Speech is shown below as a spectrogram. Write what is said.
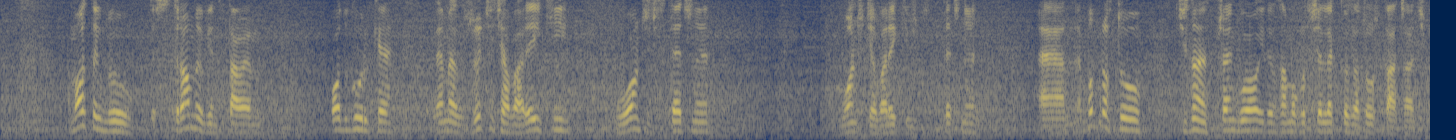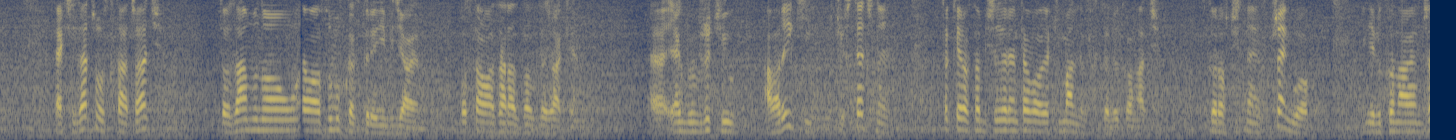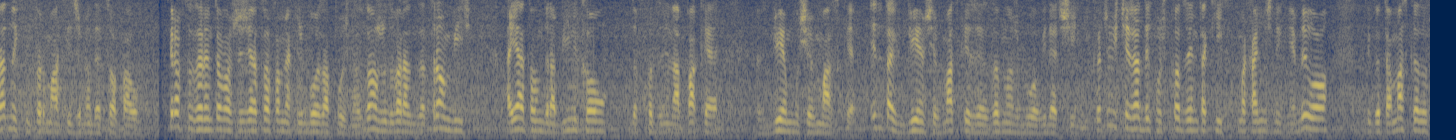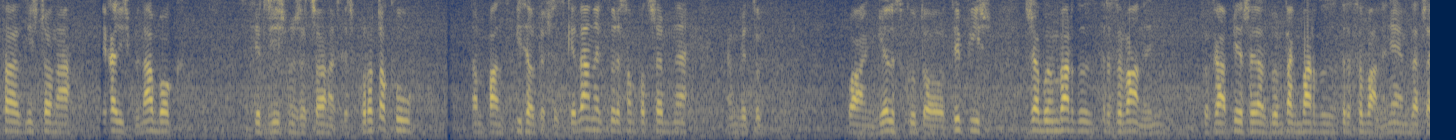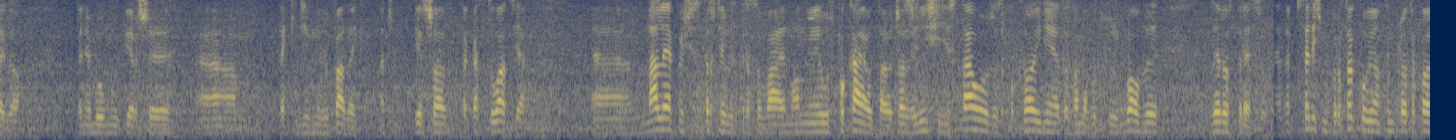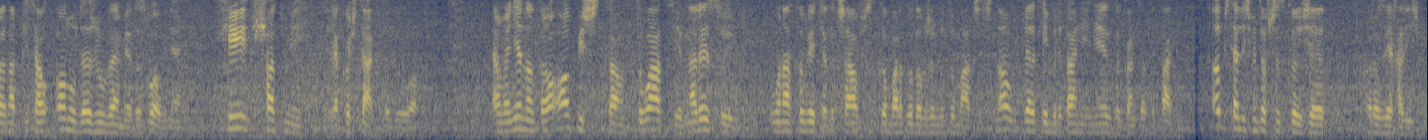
A mostek był dość stromy, więc stałem pod górkę. Zamiast wrzucić awaryjki, włączyć wsteczny, włączyć awaryjki, wrzucić wsteczny, e, po prostu wcisnąłem sprzęgło i ten samochód się lekko zaczął staczać. Jak się zaczął staczać, to za mną stała osobówka, której nie widziałem, bo stała zaraz za zderzakiem. E, jakbym wrzucił awaryjki, wrzucił wsteczny, to kierowca by się zorientował, jaki manewr chce wykonać. Skoro wcisnąłem sprzęgło i nie wykonałem żadnych informacji, że będę cofał, kierowca zorientował się, że ja cofam, jak już było za późno. Zdążył dwa razy zatrąbić, a ja tą drabinką do wchodzenia na pakę wbiłem mu się w maskę. I to tak wbiłem się w maskę, że z zewnątrz było widać silnik. Oczywiście żadnych uszkodzeń takich mechanicznych nie było, tylko ta maska została zniszczona. Jechaliśmy na bok, stwierdziliśmy, że trzeba napisać protokół. Tam pan spisał te wszystkie dane, które są potrzebne. Ja mówię, to po angielsku to ty pisz, że ja byłem bardzo zestresowany. To chyba pierwszy raz byłem tak bardzo zestresowany, nie wiem dlaczego. To nie był mój pierwszy em, taki dziwny wypadek, znaczy pierwsza taka sytuacja. Em, No ale jakoś się strasznie wystresowałem, on mnie uspokajał cały czas, że nic się nie stało, że spokojnie, to samochód służbowy, zero stresu. Napisaliśmy protokół i on w tym protokole napisał, on uderzył we mnie, dosłownie. He shot me, jakoś tak to było. Ja mówię, nie no to opisz całą sytuację, narysuj, U nas to wiecie, to trzeba wszystko bardzo dobrze wytłumaczyć. No w Wielkiej Brytanii nie jest do końca to tak. Opisaliśmy to wszystko i się rozjechaliśmy.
